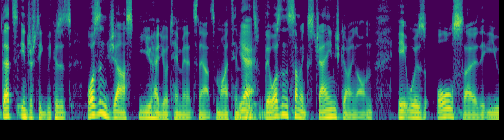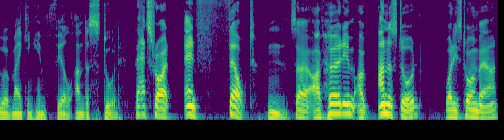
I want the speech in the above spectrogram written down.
that's interesting because it wasn't just you had your ten minutes now it's my ten Yeah. minutes. There wasn't some exchange going on. It was also that you were making him feel understood. That's right. And felt. Hmm. So I've heard him, I've understood what he's talking about,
